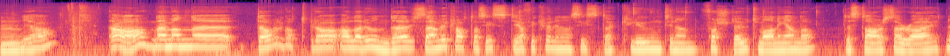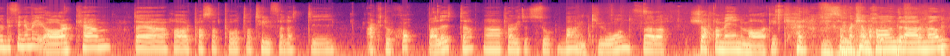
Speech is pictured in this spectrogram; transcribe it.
Mm. Ja. Ja, nej men eh, det har väl gått bra alla runder sen vi pratade sist. Jag fick väl den sista cluen till den första utmaningen då. The Stars Are Right. Nu befinner jag mig i Arkham där jag har passat på att ta tillfället i akt och shoppa lite. Jag har tagit ett stort banklån för att köpa mig en magiker som jag kan ha under armen.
